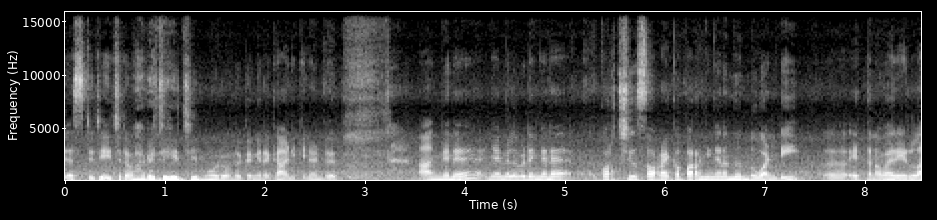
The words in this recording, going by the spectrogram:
ജസ്റ്റ് ചേച്ചിയുടെ ഭാഗം ചേച്ചിയും ഓരോന്നൊക്കെ ഇങ്ങനെ കാണിക്കുന്നുണ്ട്. അങ്ങനെ ഞങ്ങളിവിടെ ഇങ്ങനെ കുറച്ച് സൊറയൊക്കെ പറഞ്ഞിങ്ങനെ നിന്നു വണ്ടി എത്തണ വരെയുള്ള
